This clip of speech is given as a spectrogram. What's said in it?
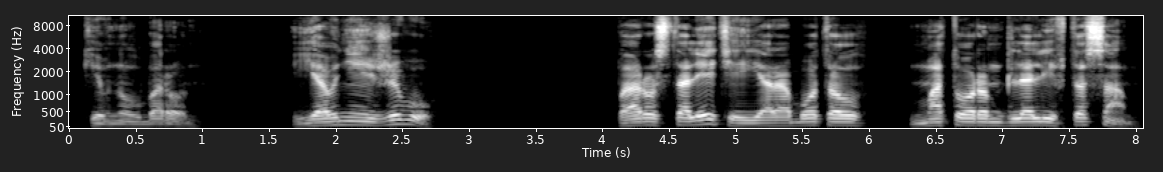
— кивнул барон, — я в ней живу. Пару столетий я работал мотором для лифта сам,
